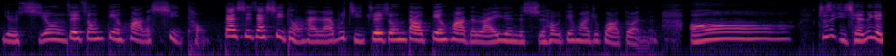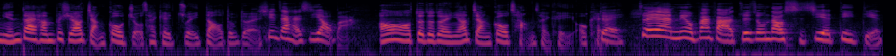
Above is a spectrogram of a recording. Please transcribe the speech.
有使用追踪电话的系统，但是在系统还来不及追踪到电话的来源的时候，电话就挂断了。哦，就是以前那个年代，他们必须要讲够久才可以追到，对不对？现在还是要吧。哦，oh, 对对对，你要讲够长才可以，OK。对，虽然没有办法追踪到实际的地点，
